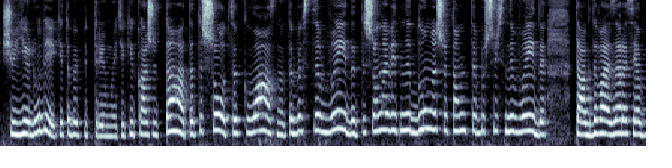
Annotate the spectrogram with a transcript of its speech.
що є люди, які тебе підтримують, які кажуть, та, та ти що, це класно, тебе все вийде. Ти що навіть не думаєш, що там тебе щось не вийде. Так, давай зараз я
